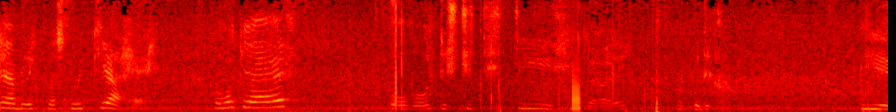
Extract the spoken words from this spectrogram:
हैं ब्रेकफास्ट में क्या है। मम्मा क्या है? ओहो, टेस्टी टेस्टी। क्या है आपको दिखा। ये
